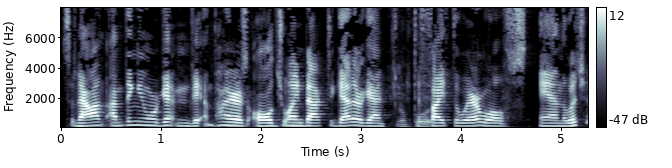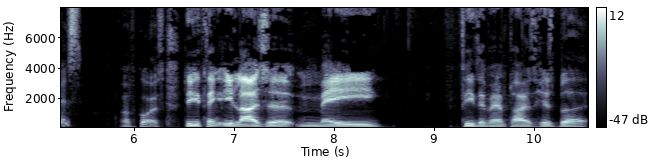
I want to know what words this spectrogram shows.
So now I'm, I'm thinking we're getting vampires all joined back together again to fight the werewolves and the witches. Of course. Do you think Elijah may feed the vampires his blood?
